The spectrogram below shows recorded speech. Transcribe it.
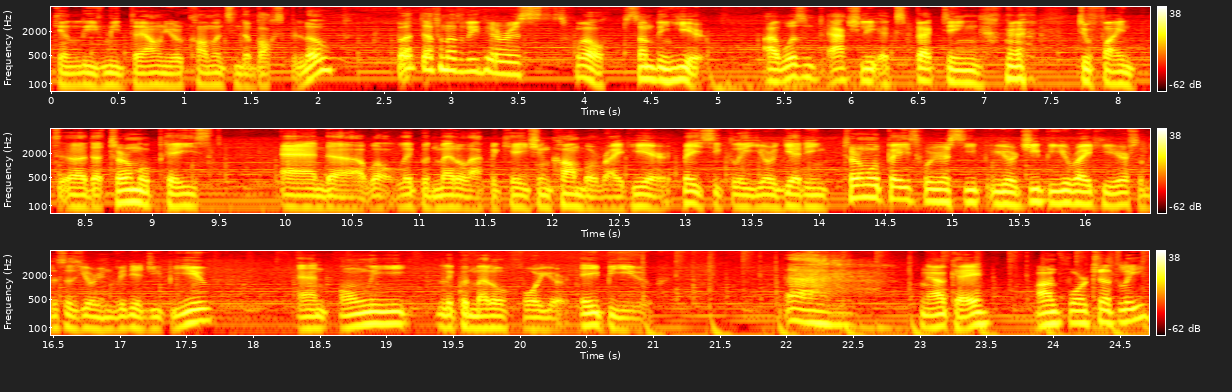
can leave me down your comments in the box below, but definitely there is, well, something here. I wasn't actually expecting to find uh, the thermal paste and uh, well liquid metal application combo right here. Basically you're getting thermal paste for your, C your GPU right here. So this is your NVIDIA GPU and only liquid metal for your APU okay. Unfortunately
